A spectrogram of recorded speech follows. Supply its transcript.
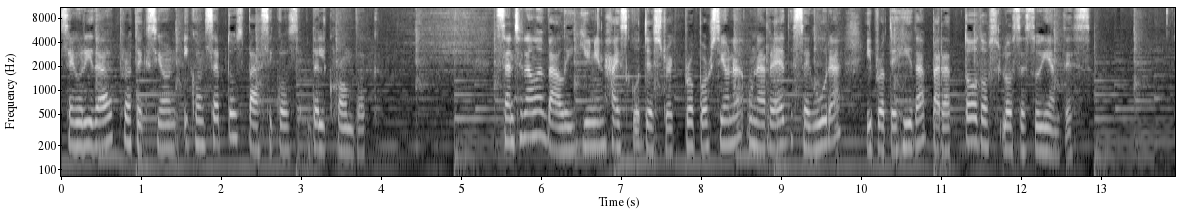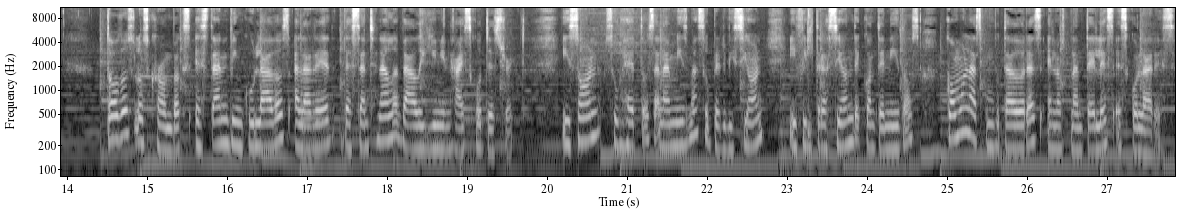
Seguridad, protección y conceptos básicos del Chromebook. Sentinel Valley Union High School District proporciona una red segura y protegida para todos los estudiantes. Todos los Chromebooks están vinculados a la red de Sentinel Valley Union High School District y son sujetos a la misma supervisión y filtración de contenidos como las computadoras en los planteles escolares.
